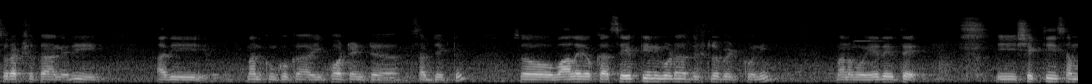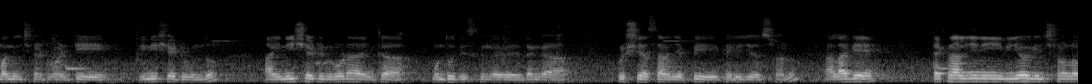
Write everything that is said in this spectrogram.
సురక్షత అనేది అది మనకు ఇంకొక ఇంపార్టెంట్ సబ్జెక్టు సో వాళ్ళ యొక్క సేఫ్టీని కూడా దృష్టిలో పెట్టుకొని మనము ఏదైతే ఈ శక్తికి సంబంధించినటువంటి ఇనిషియేటివ్ ఉందో ఆ ఇనిషియేటివ్ని కూడా ఇంకా ముందుకు తీసుకునే విధంగా కృషి చేస్తానని చెప్పి తెలియజేస్తున్నాను. అలాగే టెక్నాలజీని వినియోగించడంలో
